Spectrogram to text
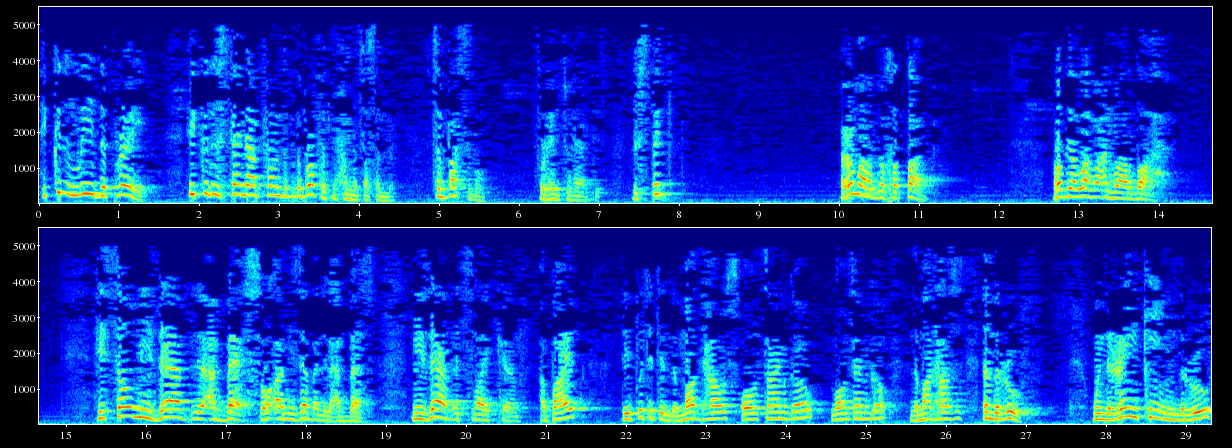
He couldn't lead the prayer. He couldn't stand up front of the Prophet Muhammad sallallahu It's impossible for him to have this. Respect. Umar ibn Khattab, radiallahu anhu ardah. He saw Mizab lil-Abbas, ra'a Mizaban lil-Abbas. Mizab, it's like uh, a pipe. They put it in the mud house all time ago, long time ago, in the mud houses, and the roof. When the rain came in the roof,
